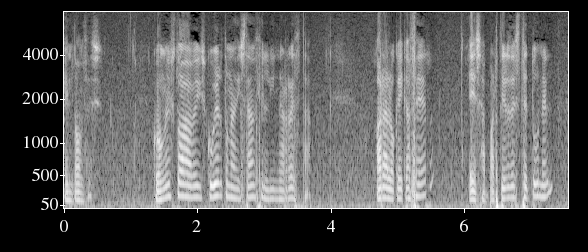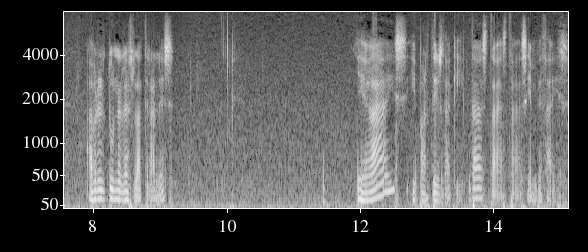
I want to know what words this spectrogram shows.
Entonces, con esto habéis cubierto una distancia en línea recta. Ahora lo que hay que hacer es a partir de este túnel abrir túneles laterales. Llegáis y partís de aquí. Ta, ta, ta, así empezáis.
